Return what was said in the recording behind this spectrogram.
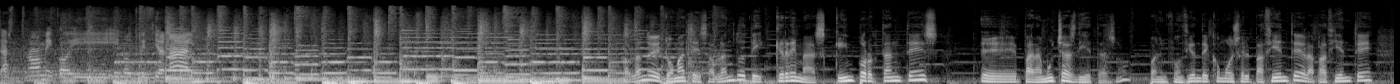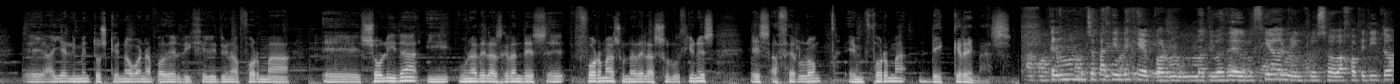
gastronómico y, y nutricional. Hablando de tomates, hablando de cremas, qué importantes eh, para muchas dietas, ¿no? En función de cómo es el paciente, la paciente, eh, hay alimentos que no van a poder digerir de una forma eh, sólida y una de las grandes formas, una de las soluciones es hacerlo en forma de cremas. Tenemos muchos pacientes que por motivos de deglución o incluso bajo apetito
